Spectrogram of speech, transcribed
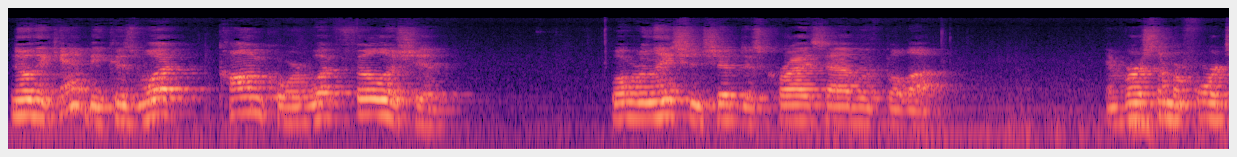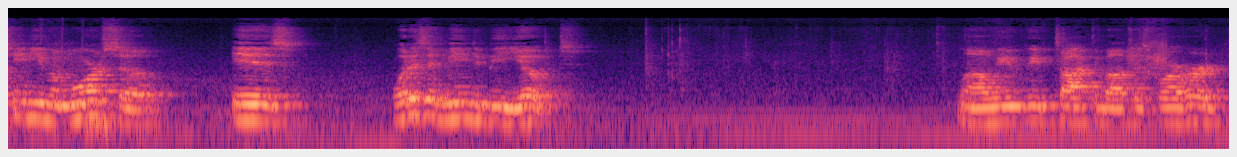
No, they can't be, because what concord, what fellowship, what relationship does Christ have with Belial? In verse number 14, even more so, is what does it mean to be yoked? Well, we, we've talked about this before. I heard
